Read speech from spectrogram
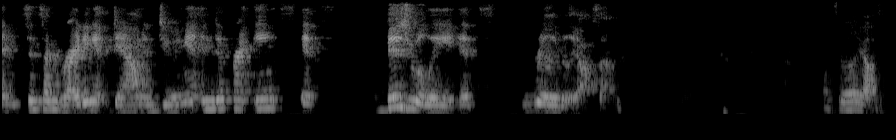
And since I'm writing it down and doing it in different inks, it's visually, it's really, really awesome. That's really awesome.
